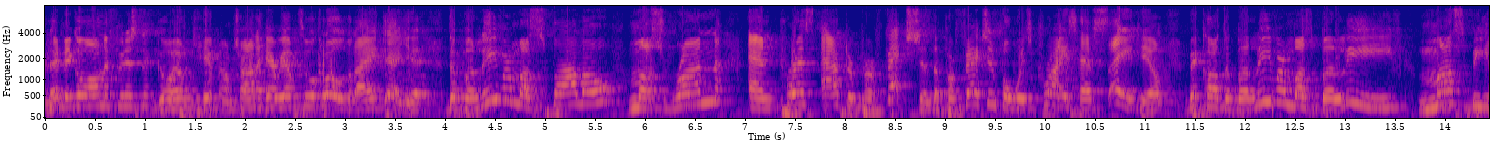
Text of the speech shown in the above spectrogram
Let me go on and finish the go ahead. I'm trying to hurry up to a close, but I ain't there yet. The believer must follow, must run, and press after perfection, the perfection for which Christ has saved him, because the believer must believe, must be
